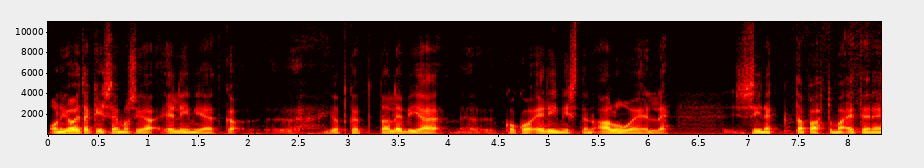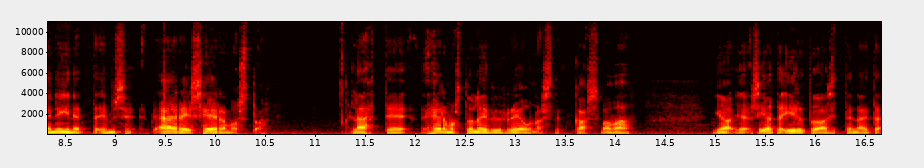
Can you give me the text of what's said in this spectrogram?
On joitakin semmoisia elimiä, jotka, jotka tota, leviää koko elimistön alueelle. Siinä tapahtuma etenee niin, että esimerkiksi ääreishermosto lähtee hermostolevyn reunasta kasvamaan – ja, ja sieltä irtoaa sitten näitä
